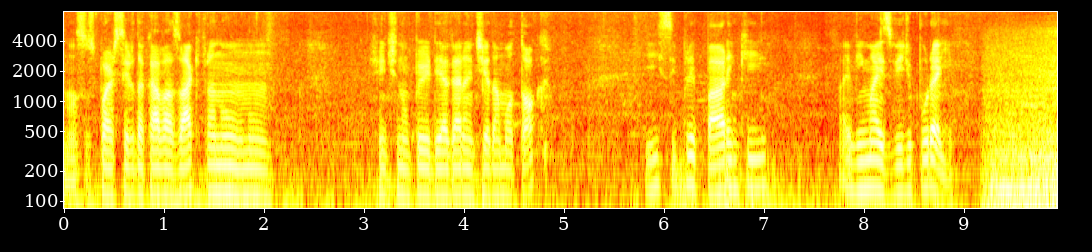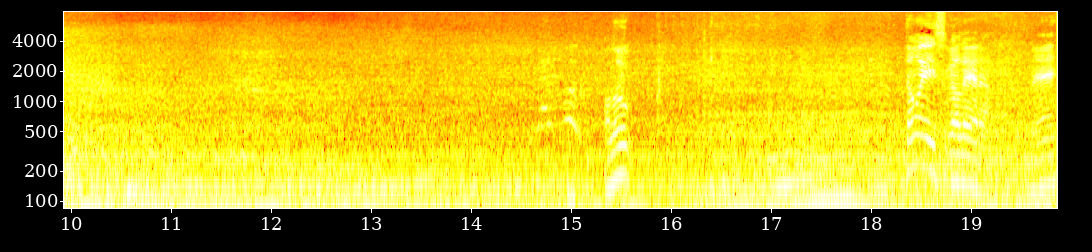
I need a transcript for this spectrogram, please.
Nossos parceiros da Kawasaki pra não, não... a gente não perder a garantia da motoca. E se preparem que Vai vir mais vídeo por aí. Falou! Então é isso, galera. Né?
